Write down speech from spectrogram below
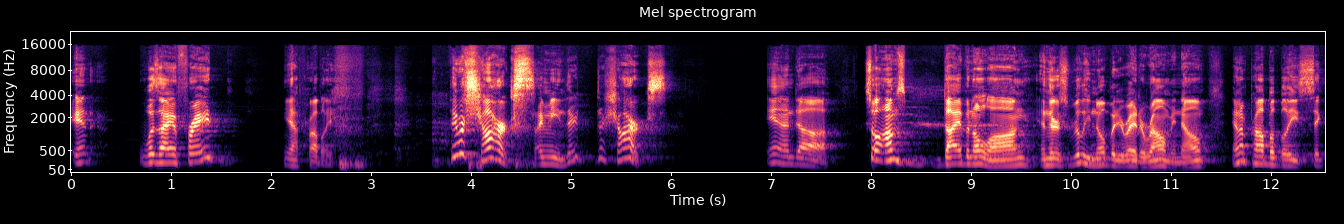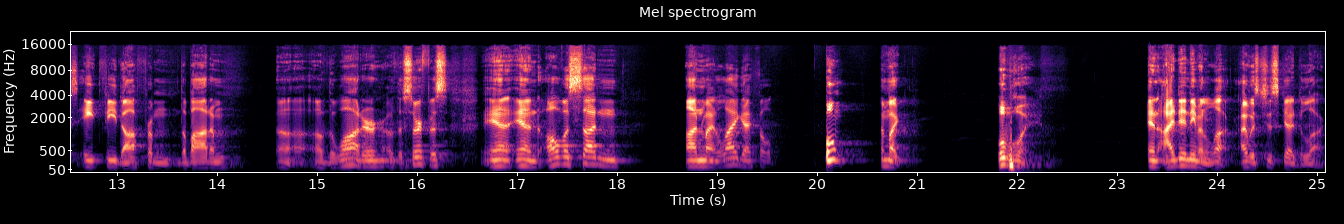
and was I afraid? Yeah, probably. They were sharks. I mean, they're, they're sharks. And uh, so I'm diving along, and there's really nobody right around me now. And I'm probably six, eight feet off from the bottom uh, of the water, of the surface. And, and all of a sudden, on my leg, I felt boom. I'm like, oh boy. And I didn't even look. I was too scared to look.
